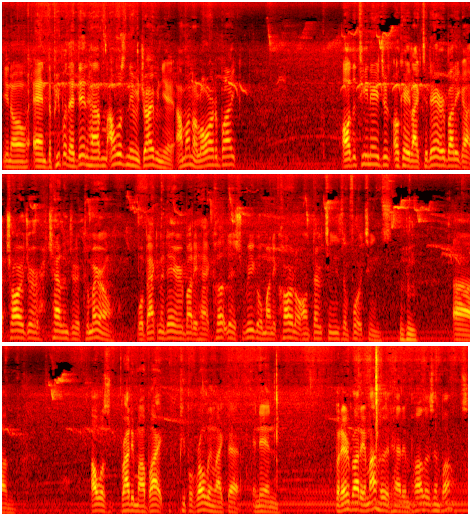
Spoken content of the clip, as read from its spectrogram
you know, and the people that did have them, I wasn't even driving yet. I'm on a lowrider bike. All the teenagers, okay, like today everybody got Charger, Challenger, Camaro. Well, back in the day, everybody had Cutlass, Regal, Monte Carlo on 13s and 14s. Mhm. Um, I was riding my bike, people rolling like that, and then, but everybody in my hood had Impalas and bombs.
